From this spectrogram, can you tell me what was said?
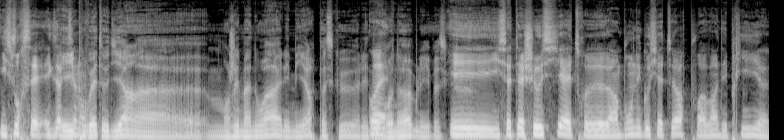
Il sourçait, Et exactement. il pouvait te dire euh, manger ma noix, elle est meilleure parce qu'elle est de. Grenoble et parce que. Et il s'attachait aussi à être euh, un bon négociateur pour avoir des prix euh,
